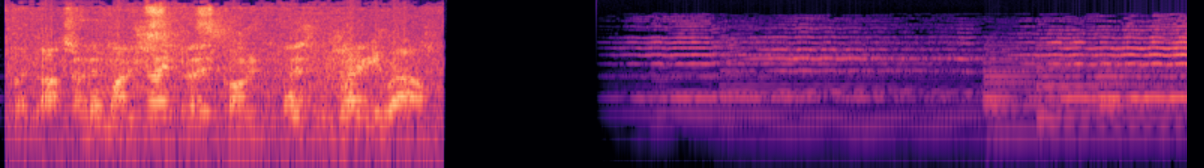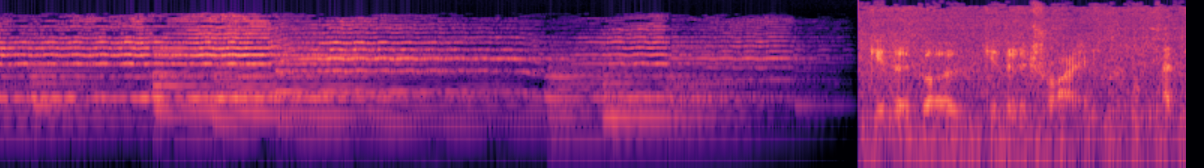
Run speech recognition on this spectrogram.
But last four months, it's gone really well. Give it a go, give it a try. At the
